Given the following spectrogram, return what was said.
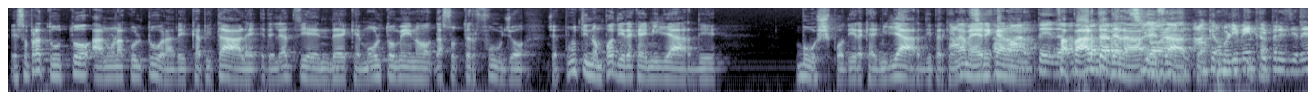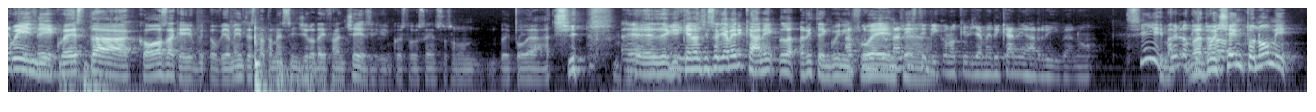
e soprattutto hanno una cultura del capitale e delle aziende che è molto meno da sotterfugio. Cioè Putin non può dire che ha i miliardi, Bush può dire che ha i miliardi perché in Anzi, America fa non- parte della fa parte della... Esatto. anche non diventi presidente Quindi senza. questa cosa che ovviamente è stata messa in giro dai francesi, che in questo senso sono dei poveracci, Eh, eh, che non ci sono gli americani, la ritengo Alcuni ininfluente. giornalisti dicono che gli americani arrivano. Sì, ma, Quello ma che però 200 nomi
